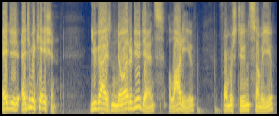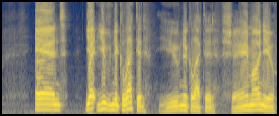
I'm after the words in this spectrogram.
Edu-. You guys know how to do dents, a lot of you, former students, some of you, and yet you've neglected, you've neglected, shame on you,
